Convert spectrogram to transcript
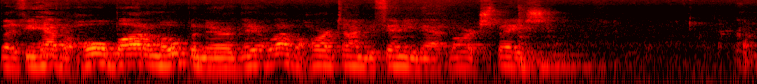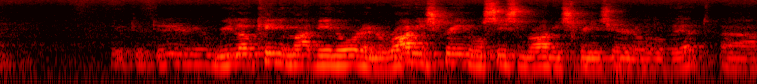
But if you have the whole bottom open there, they'll have a hard time defending that large space. Relocating might be in order, and a robbing screen, we'll see some robbing screens here in a little bit. Uh,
